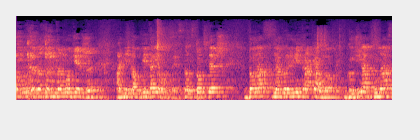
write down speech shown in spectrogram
on był przeznaczony dla młodzieży, a nie dla odwiedzających. Stąd, stąd też do nas na górę nie trafiał. No, godzina 12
